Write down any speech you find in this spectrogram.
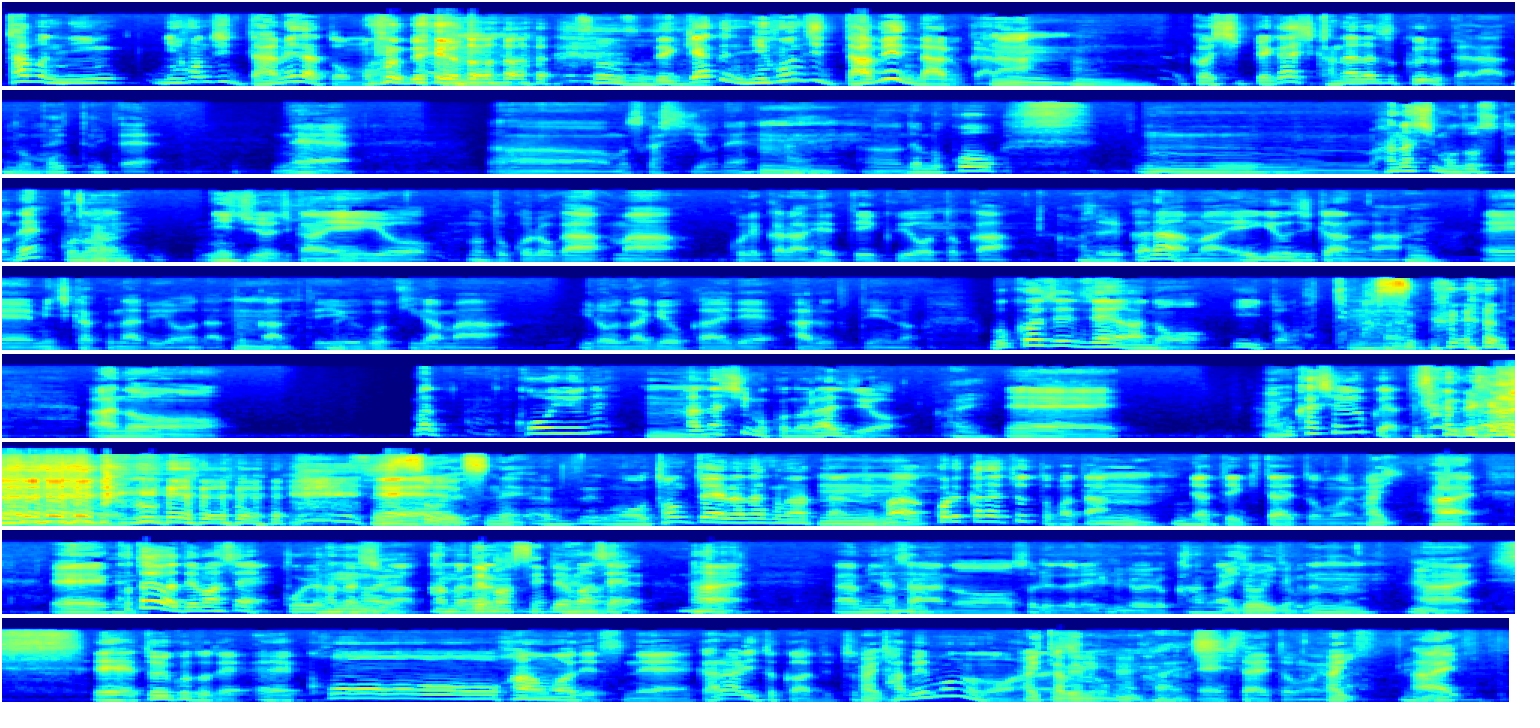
多分に日本人ダメだと思うん。だよ。で、逆に日本人ダメになるから、うん。うんこれしっぺ返し必ず来るからと思ってて、ねえ、あー難しいよね。うん。うん。でもこう、うーん、話戻すとね、このはい。24時間営業のところが、まあ、これから減っていくよとか、はい。それから、まあ、営業時間が、はい。えー短くなるようだとかっていう動きが、まあ、いろんな業界であるっていうの、僕は全然、あの、いいと思ってます。あの、まあ、こういうね、うん話もこのラジオ、はい。えーはい昔はよくやってたんだけど、ええそうですねもうとんとやらなくなったんで、うんまあ、これからちょっとまたうんやっていきたいと思います。はい。えー答えは出ません。こういう話は。うん必ず出ません出ません。はい。あ皆さん、あの、それぞれいろいろ考えてみてください。はい。えーということで、えー後半はですね、ガラリとかでちょっはいと食べ物のお話を、はい食べ物の話えーしたいと思います。はい。三島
